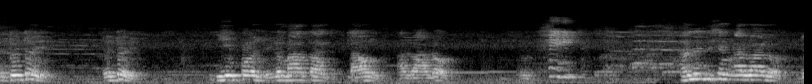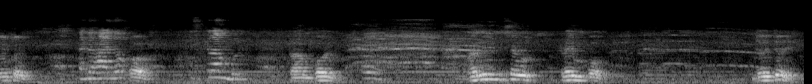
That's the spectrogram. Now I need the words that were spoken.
Ito ito eh. Dodoy. Ipon, lumatag, taong, alo-alo. Hey, Ano yung isang alo-alo? Dodoy. halo-halo. Oh, Scramble. Rambol. Oh. Ano yung isang rainbow? Dodoy.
